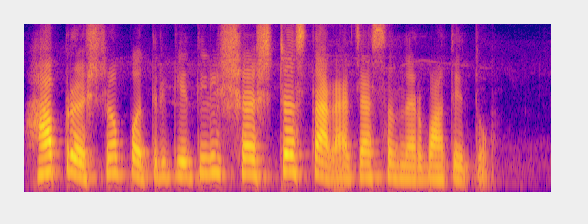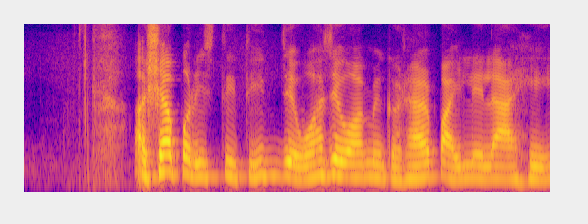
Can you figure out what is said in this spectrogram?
हा प्रश्न पत्रिकेतील षष्ठ स्थानाच्या संदर्भात येतो. अशा परिस्थितीत जेव्हा जेव्हा मी घड्याळ पाहिलेला आहे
